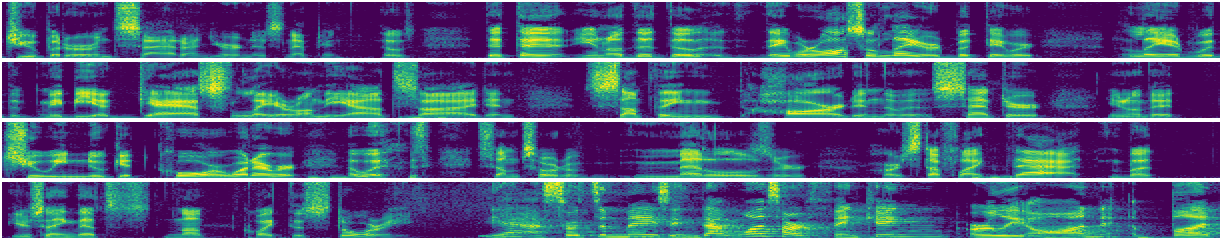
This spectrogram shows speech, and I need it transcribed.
Jupiter and Saturn, Uranus, Neptune, those that the you know the, the they were also layered, but they were layered with maybe a gas layer on the outside mm-hmm. and something hard in the center, you know, that chewy nougat core, whatever, mm-hmm. with some sort of metals or or stuff like mm-hmm. that. But you're saying that's not quite the story. Yeah, so it's amazing. That was our thinking early on, but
